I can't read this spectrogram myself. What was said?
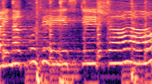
পায় না খুঁজে স্টেশন।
